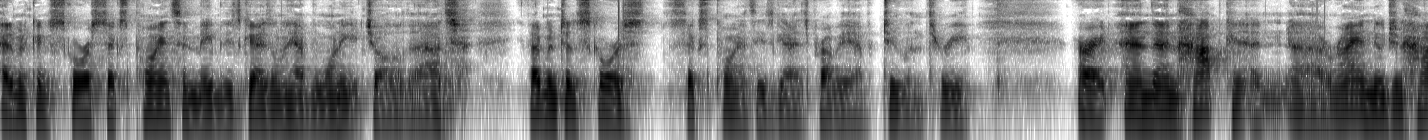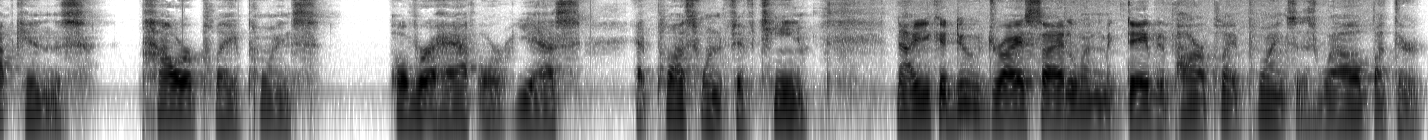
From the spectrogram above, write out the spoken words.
Edmonton can score six points, and maybe these guys only have one each. Although that's if Edmonton scores six points, these guys probably have two and three. All right, and then Hopkins, uh, Ryan Nugent Hopkins power play points over a half, or yes, at plus 115. Now you could do Draisaitl and McDavid power play points as well, but they're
